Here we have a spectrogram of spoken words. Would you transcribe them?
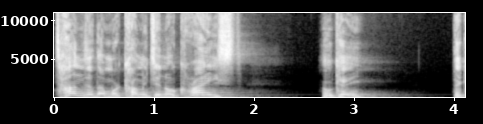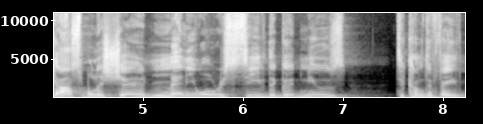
Tons of them were coming to know Christ. Okay? The gospel is shared. Many will receive the good news to come to faith,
